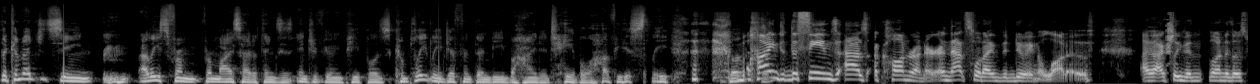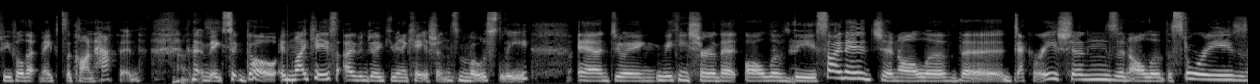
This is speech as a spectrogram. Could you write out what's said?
the convention scene, at least from from my side of things, is interviewing people is completely different than being behind a table. Obviously, but, behind the scenes as a con runner, and that's what I've been doing a lot of. I've actually been one of those people that makes the con happen, nice. that makes it go. In my case, I've been doing communications mostly, and doing making sure that all of the signage and all of the decorations and all of the stories,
